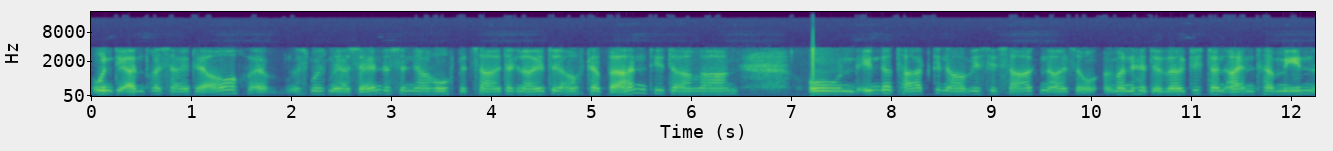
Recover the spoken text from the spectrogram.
und die andere Seite auch, das muss man ja sehen, das sind ja hochbezahlte Leute auf der Bahn, die da waren und in der Tat, genau wie Sie sagen, also man hätte wirklich dann einen Termin,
